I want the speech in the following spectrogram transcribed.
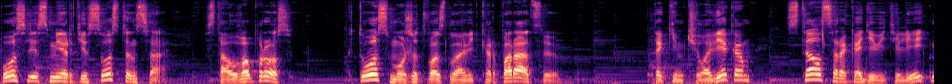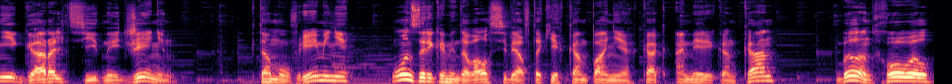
После смерти Состенса встал вопрос, кто сможет возглавить корпорацию. Таким человеком стал 49-летний Гарольд Сидней Дженнин. К тому времени он зарекомендовал себя в таких компаниях, как American Can, Bell Howell,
